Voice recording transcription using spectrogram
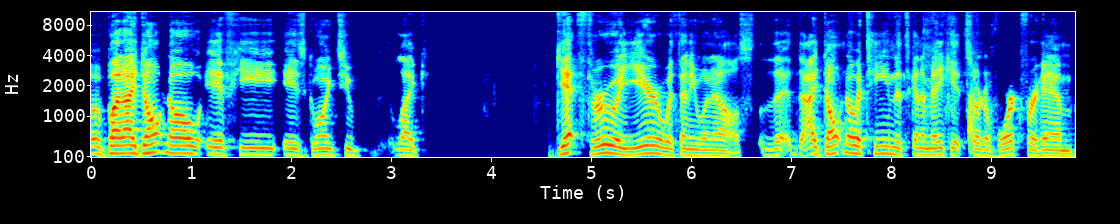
uh, but I don't know if he is going to like get through a year with anyone else. The, I don't know a team that's going to make it sort of work for him,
